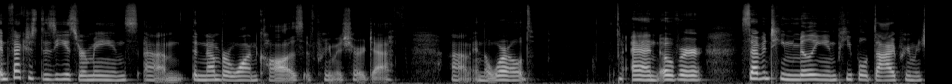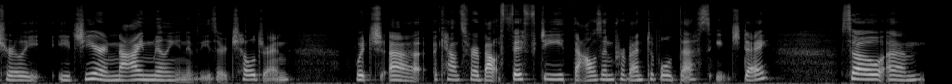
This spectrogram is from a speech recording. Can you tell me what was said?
infectious disease remains um, the number one cause of premature death um, in the world. And over 17 million people die prematurely each year and 9 million of these are children which uh, accounts for about 50,000 preventable deaths each day. So um,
